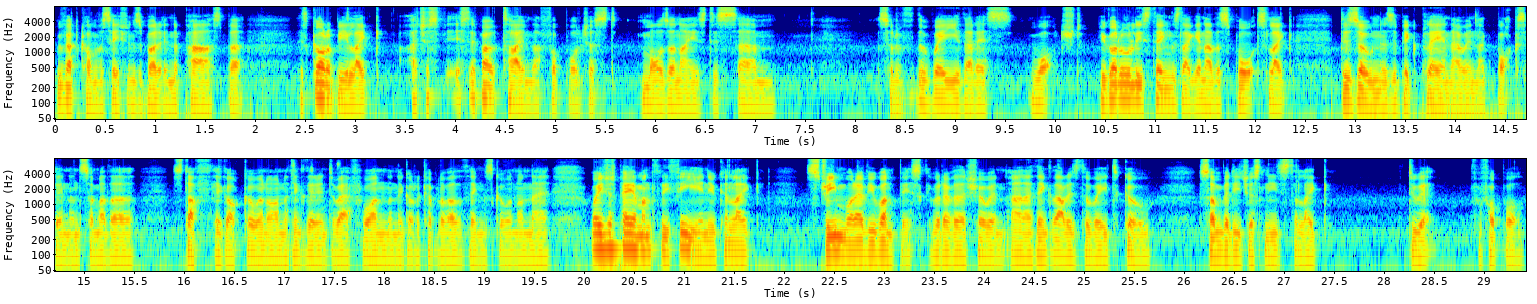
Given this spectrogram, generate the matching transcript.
We've had conversations about it in the past, but it's got to be like I just. It's about time that football just modernized this um, sort of the way that it's watched. You've got all these things like in other sports, like DAZN is a big player now in like boxing and some other stuff they got going on. I think they're into F1 and they got a couple of other things going on there, where you just pay a monthly fee and you can like stream whatever you want, basically whatever they're showing. And I think that is the way to go. Somebody just needs to like do it for football.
